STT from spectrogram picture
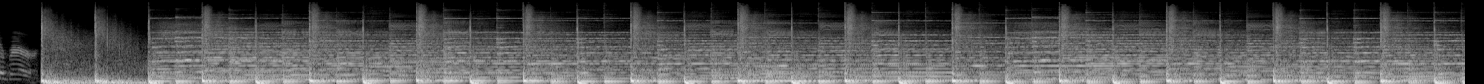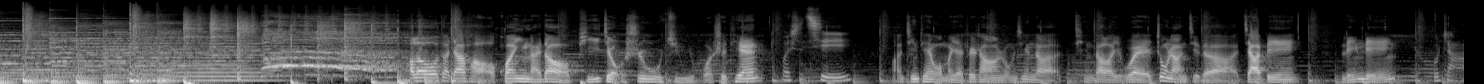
Brother Bear. Hello，大家好，欢迎来到啤酒事务局，我是天我是齐，啊。今天我们也非常荣幸的请到了一位重量级的嘉宾玲玲，鼓掌。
